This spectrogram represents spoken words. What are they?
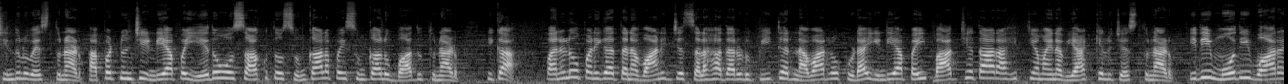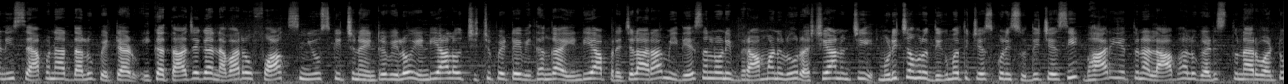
చిందులు వేస్తున్నాడు. అప్పటి నుంచి ఇండియాపై ఏదో ఓ సాకుతో సుంకాలపై సుంకాలు బాదుతున్నాడు. ఇక పనిలో పనిగా తన వాణిజ్య సలహాదారుడు పీటర్ నవార్రో కూడా ఇండియాపై బాధ్యతారాహిత్యమైన వ్యాఖ్యలు చేస్తున్నాడు. ఇది మోదీ వారని శాపనార్థాలు పెట్టాడు. ఇక తాజాగా నవారో ఫాక్స్ న్యూస్కి ఇచ్చిన ఇంటర్వ్యూలో ఇండియాలో చిచ్చు పెట్టే విధంగా ఇండియా ప్రజలారా మీ దేశంలోని బ్రాహ్మణులు రష్యా నుంచి ముడిచమురు దిగుమతి చేసుకుని శుద్ధి చేసి భారీ ఎత్తున లాభాలు గడిస్తున్నారు అంటూ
